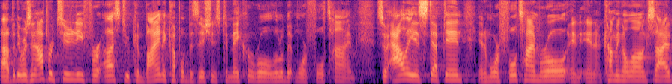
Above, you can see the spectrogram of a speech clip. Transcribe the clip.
Uh, but there was an opportunity for us to combine a couple positions to make her role a little bit more full time. So Allie has stepped in in a more full time role and, and coming alongside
